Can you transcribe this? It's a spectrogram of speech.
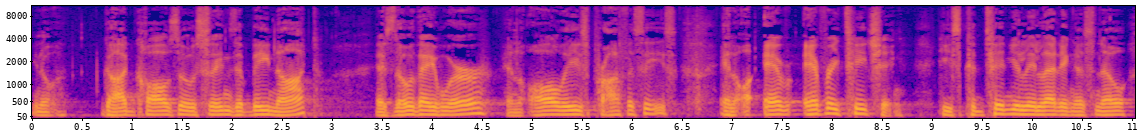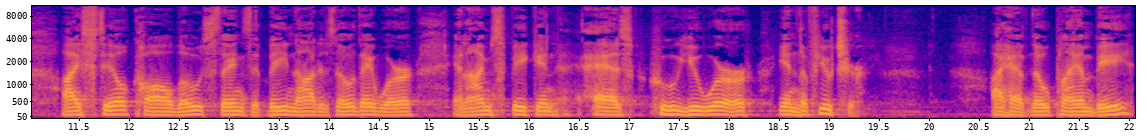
You know, God calls those things that be not as though they were, and all these prophecies and every teaching. He's continually letting us know, I still call those things that be not as though they were, and I'm speaking as who you were in the future. I have no plan B.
